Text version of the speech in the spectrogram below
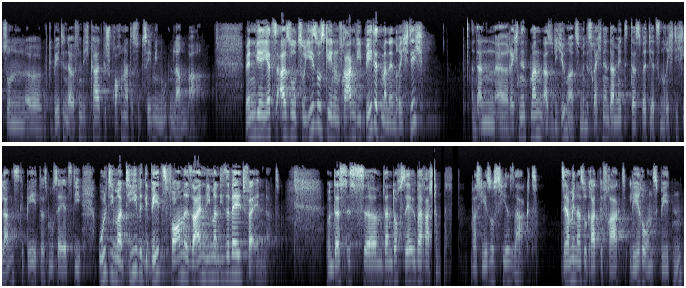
so ein äh, Gebet in der Öffentlichkeit gesprochen hat, das so zehn Minuten lang war. Wenn wir jetzt also zu Jesus gehen und fragen, wie betet man denn richtig, dann äh, rechnet man, also die Jünger zumindest rechnen damit, das wird jetzt ein richtig langes Gebet. Das muss ja jetzt die ultimative Gebetsformel sein, wie man diese Welt verändert. Und das ist äh, dann doch sehr überraschend, was Jesus hier sagt. Sie haben ihn also gerade gefragt, lehre uns beten.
